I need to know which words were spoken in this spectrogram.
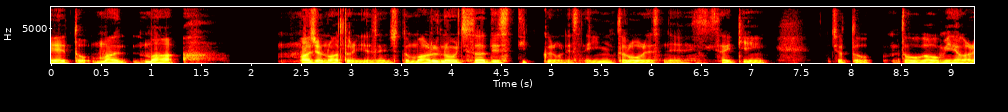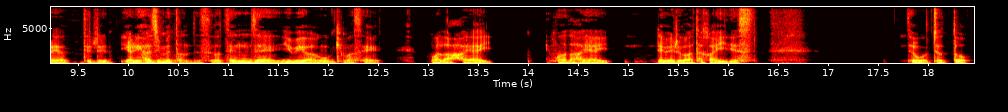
えっ、と、ま、ま、魔女の後にですね、ちょっと丸の内サディスティックのですね、イントロをですね、最近、ちょっと動画を見ながらやってる、やり始めたんですが、全然指が動きません。まだ早い。まだ早い。レベルが高いです。でもちょっと、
